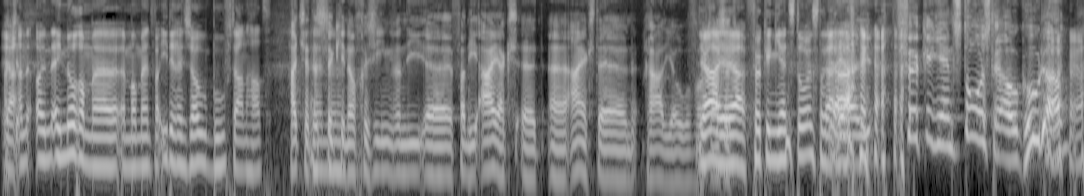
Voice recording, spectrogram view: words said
ja, een, een enorm eh, een moment waar iedereen zo behoefte aan had. Had je dat En, stukje eh, nog gezien van die, eh, van die Ajax, Ajax de radio? Of wat Ja, was ja, het? ja, fucking Jens Toornstra. Ja, Fucking Jens Toorstra ook, hoe dan?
